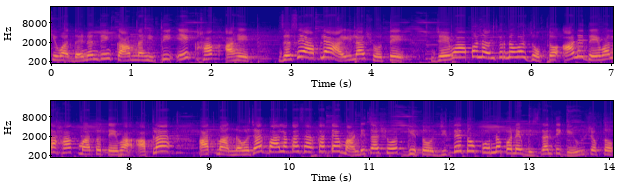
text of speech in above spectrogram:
किंवा दैनंदिन काम नाही ती एक हाक आहे. जसे आपल्या आईला शोधते जेव्हा आपण अंतरुणावर झोपतो आणि देवाला हाक मारतो तेव्हा आपला आत्मा नवजात बालकासारखा त्या मांडीचा शोध घेतो जिथे तो पूर्णपणे विश्रांती घेऊ शकतो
